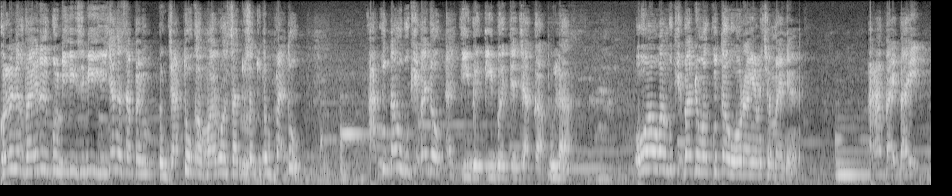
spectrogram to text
kalau nak viral pun diri sendiri jangan sampai menjatuhkan maruah satu-satu tempat tu aku tahu Bukit Badung eh tiba-tiba tercakap pula orang-orang Bukit Badung aku tahu orang yang macam mana ah baik-baik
